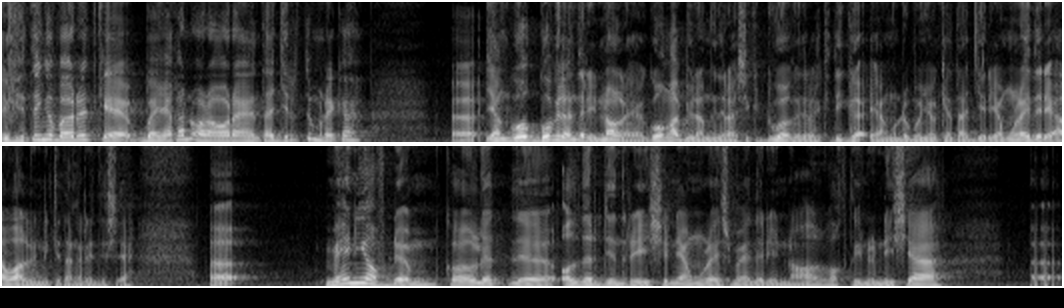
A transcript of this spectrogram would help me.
If you think about it kayak banyak kan orang-orang yang tajir tuh mereka uh, yang gue gue bilang dari nol ya, gue nggak bilang generasi kedua, generasi ketiga yang udah banyak yang tajir, yang mulai dari awal ini kita ngerintis ya. Uh, many of them kalau lihat the older generation yang mulai semuanya dari nol, waktu Indonesia uh,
